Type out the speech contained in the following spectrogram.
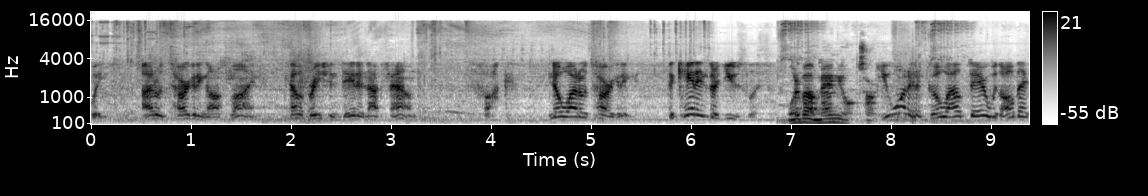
Wait, auto-targeting offline. Calibration data not found. Fuck. No auto-targeting. The cannons are useless. What about manual target? You wanted to go out there with all that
